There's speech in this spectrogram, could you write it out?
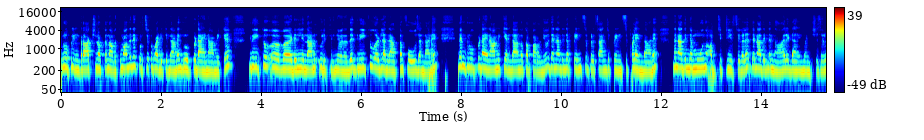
ഗ്രൂപ്പ് ഇന്ററാക്ഷൻ ഒക്കെ നടക്കും. അതിനെ കുറിച്ചൊക്കെ പഠിക്കുന്നതാണ് ഗ്രൂപ്പ് ഡൈനാമിക് ഗ്രീക്ക് വേർഡിൽ നിന്നാണ് ഉരുത്തിരിഞ്ഞു വന്നത്. ഗ്രീക്ക് വേർഡിൽ അതിനർത്ഥം ഫോഴ്സ് എന്നാണ്. ദെൻ ഗ്രൂപ്പ് ഡൈനാമിക് എന്താന്നൊക്കെ പറഞ്ഞു. ദെൻ അതിന്റെ പ്രിൻസിപ്പിൾസ് അഞ്ച് പ്രിൻസിപ്പിൾ എന്താണ്? ദെൻ അതിന്റെ മൂന്ന് ഒബ്ജക്റ്റീവ്സുകൾ ദെൻ അതിന്റെ നാല് ഡയമെൻഷൻസുകൾ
